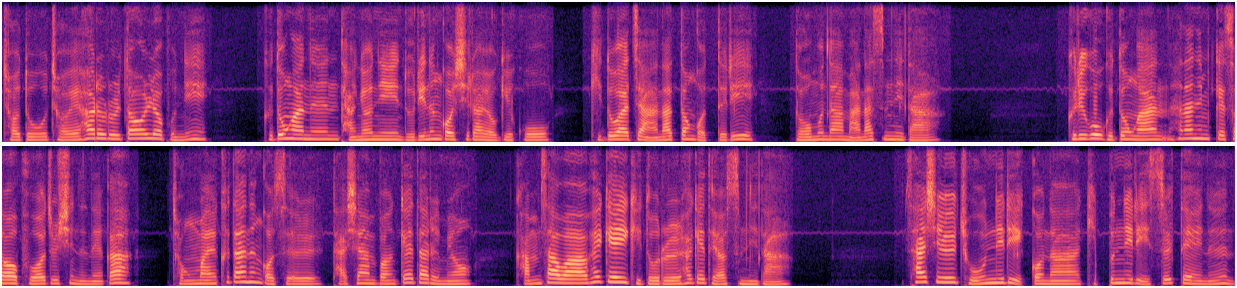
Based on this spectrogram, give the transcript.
저도 저의 하루를 떠올려 보니 그동안은 당연히 누리는 것이라 여기고 기도하지 않았던 것들이 너무나 많았습니다. 그리고 그동안 하나님께서 부어주신 은혜가 정말 크다는 것을 다시 한번 깨달으며 감사와 회개의 기도를 하게 되었습니다. 사실 좋은 일이 있거나 기쁜 일이 있을 때에는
